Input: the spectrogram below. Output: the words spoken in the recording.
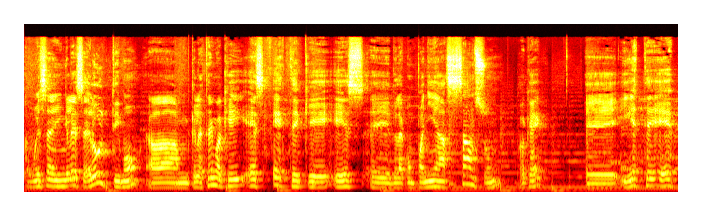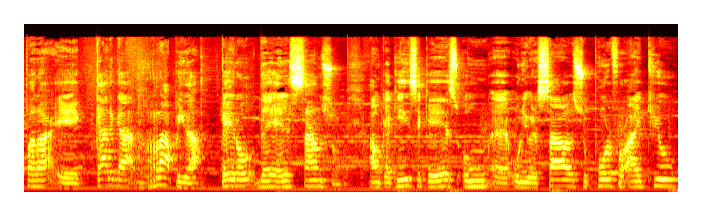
como dice en inglés, el último um, que les tengo aquí es este que es eh, de la compañía Samsung, ¿ok? Eh, y este es para eh, carga rápida, pero del Samsung. Aunque aquí dice que es un Universal Support for IQ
